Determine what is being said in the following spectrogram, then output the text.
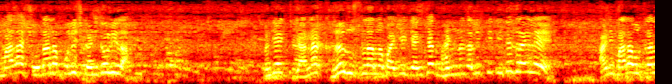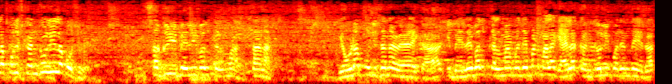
मला शोधायला पोलीस कंटोलीला म्हणजे ज्यांना खरंच उचलायला पाहिजे ज्यांच्यात भांडणं झाली ती तिथेच राहिले. आणि मला उचलायला पोलीस कंट्रोलीला पोचलो सगळी बेलेबल कलमा असताना. एवढा पोलिसांना वेळ आहे का की बेलेबल कलमामध्ये पण मला घ्यायला कंट्रोलीपर्यंत येतात?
